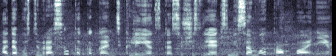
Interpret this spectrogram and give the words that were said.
а, допустим, рассылка какая-нибудь клиентская осуществляется не самой компанией,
